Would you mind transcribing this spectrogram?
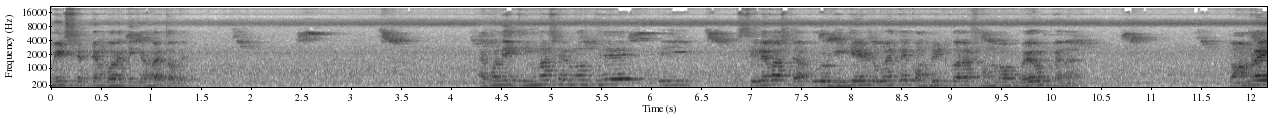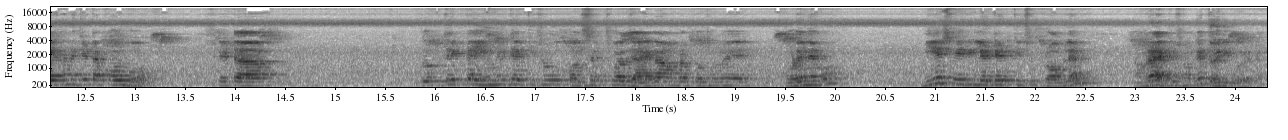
মিড সেপ্টেম্বরের দিকে হয় তবে। এখন এই তিন মাসের মধ্যে এই সিলেবাসটা পুরো ডিটেলড ওয়েতে কমপ্লিট করা সম্ভব হয়ে উঠবে না। তো আমরা এখানে যেটা করব, সেটা প্রত্যেকটা ইউনিটের কিছু কনসেপচুয়াল জায়গা আমরা প্রথমে পড়ে নেব। নিয়ে সেই রিলেটেড কিছু প্রবলেম আমরা একই সঙ্গে তৈরি করে নেব।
